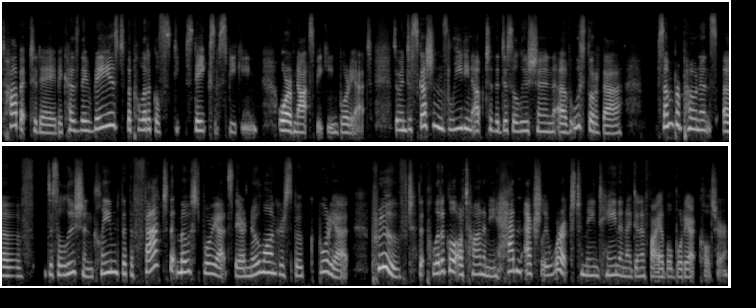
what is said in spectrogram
topic today because they raised the political st stakes of speaking or of not speaking Buryat. So in discussions leading up to the dissolution of Ust-Orda, some proponents of dissolution claimed that the fact that most Buryats there no longer spoke Buryat proved that political autonomy hadn't actually worked to maintain an identifiable Buryat culture.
